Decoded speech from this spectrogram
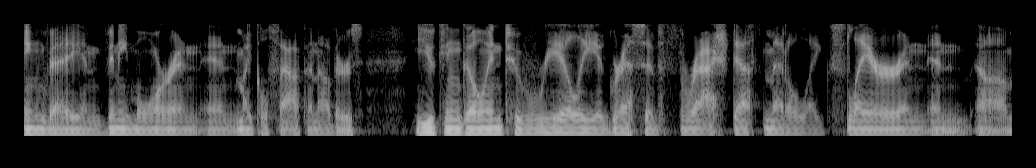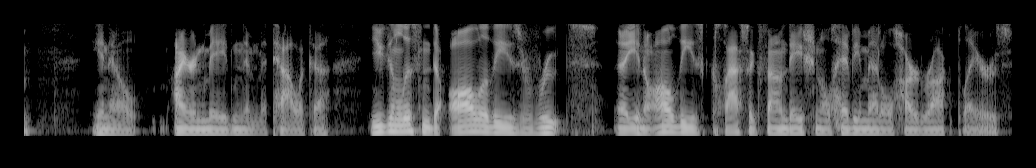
Yngwie and Vinnie Moore and, and Michael Fath and others you can go into really aggressive thrash death metal like Slayer and and um, you know Iron Maiden and Metallica. You can listen to all of these roots, uh, you know, all these classic foundational heavy metal hard rock players,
